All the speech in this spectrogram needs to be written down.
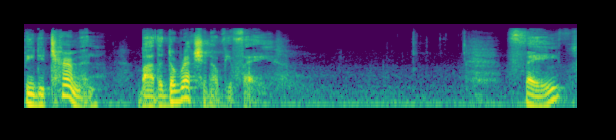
be determined by the direction of your faith. Faith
